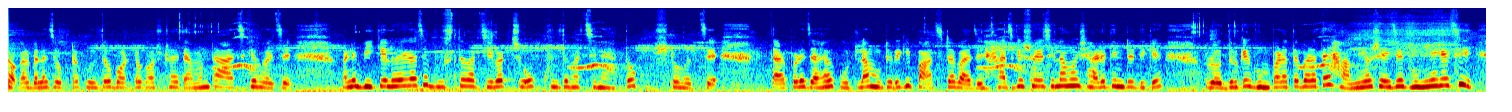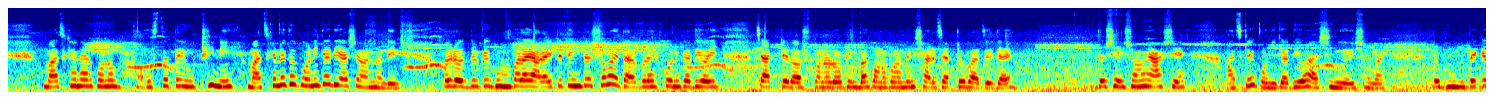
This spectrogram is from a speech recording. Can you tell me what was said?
সকালবেলা চোখটা খুলতেও বড্ড কষ্ট হয়, তেমনটা আজকে হয়েছে। মানে বিকেল হয়ে গেছে, বুঝতে পারছি, এবার চোখ খুলতে পারছি না, এত কষ্ট হচ্ছে। তারপরে যাই হোক, উঠলাম, উঠে দেখি পাঁচটা বাজে। আজকে শুয়েছিলাম ওই সাড়ে তিনটের দিকে, রোদ্দুরকে ঘুম পাড়াতে পাড়াতে আমিও সেই যে ঘুমিয়ে গেছি, মাঝখানে আর কোনো অবস্থাতেই উঠিনি। মাঝখানে তো কণিকা দিয়ে আসে অন্যদিন ওই রোদ্দুরকে ঘুম পাড়ায় আড়াইটে, তিনটের সময়, তারপরে কণিকা দিয়ে ওই চারটে, দশ, পনেরো কিংবা কোনো কোনো দিন সাড়ে চারটেও বাজে যায়। তো সেই সময় আসে। আজকে কণিকা দিয়েও আসেনি ওই সময়। তো ঘুম থেকে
